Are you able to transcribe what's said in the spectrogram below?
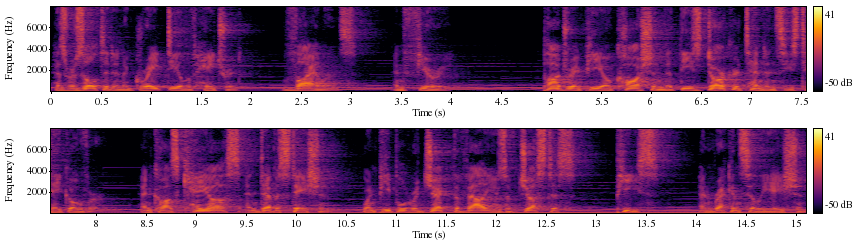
has resulted in a great deal of hatred, violence, and fury. Padre Pio cautioned that these darker tendencies take over and cause chaos and devastation when people reject the values of justice, peace, and reconciliation.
